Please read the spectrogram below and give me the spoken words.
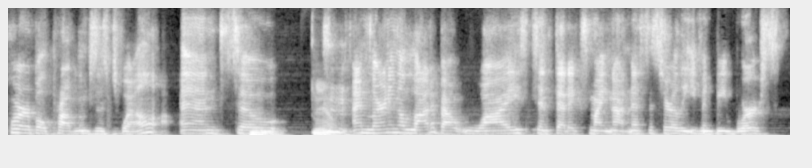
horrible problems as well. And so mm, yeah. I'm learning a lot about why synthetics might not necessarily even be worse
